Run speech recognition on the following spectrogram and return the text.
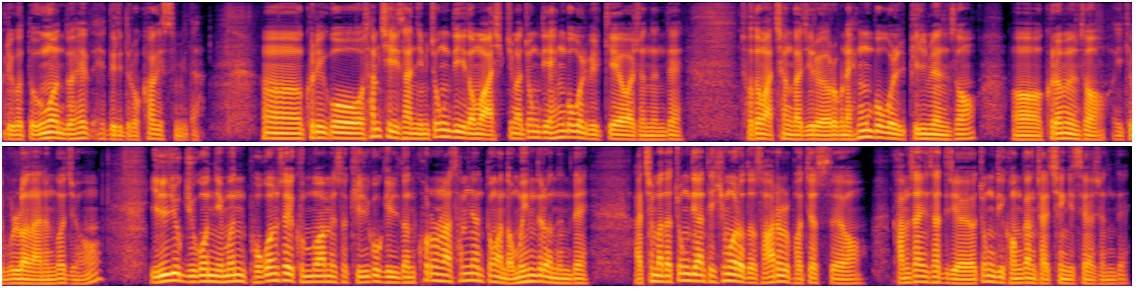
그리고 또 응원도 해, 드리도록 하겠습니다. 어, 그리고 3724님 쫑디 너무 아쉽지만 쫑디의 행복을 빌게요 하셨는데 저도 마찬가지로 여러분의 행복을 빌면서 어 그러면서 이렇게 물러나는 거죠. 1665님은 보건소에 근무하면서 길고 길던 코로나 3년 동안 너무 힘들었는데 아침마다 쫑디한테 힘을 얻어서 하루를 버텼어요. 감사 인사드려요. 쫑디 건강 잘 챙기세요 하셨는데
